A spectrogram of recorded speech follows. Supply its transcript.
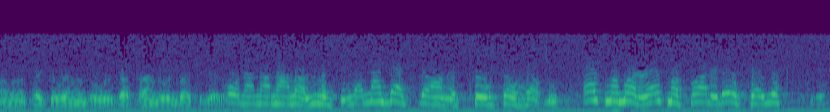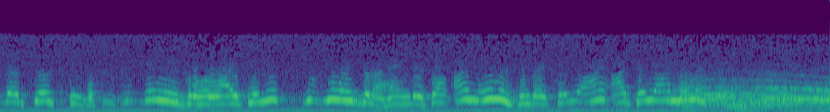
I'm going to take you in until we've got time to investigate it. Oh, now, now, now, now, listen. Now, now that's the honest truth, so help me. Ask my mother, ask my father, they'll tell you. They're church people. They ain't gonna lie to you. You, you ain't gonna hang this on. I'm innocent, they tell you. I, I tell you, I'm innocent.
